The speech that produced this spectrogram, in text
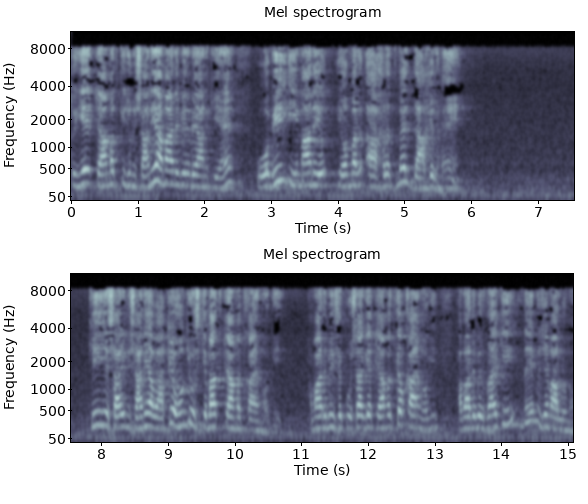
تو یہ قیامت کی جو نشانیاں ہمارے بھی بیان کی ہیں، وہ بھی ایمان یوم آخرت میں داخل ہیں۔ کہ یہ ساری نشانیاں واقع ہوں گی، اس کے بعد قیامت قائم ہوگی۔ ہمارے نبی سے پوچھا کہ قیامت کب قائم ہوگی؟ ہمارے نبی رفائے کی نہیں، مجھے معلوم ہے۔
